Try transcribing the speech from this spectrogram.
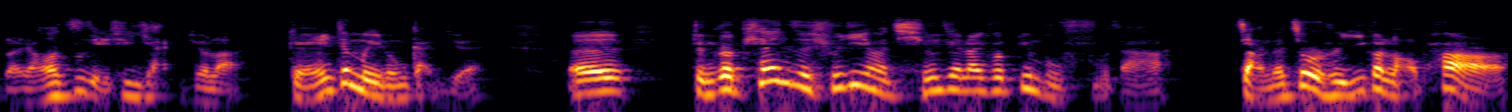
子，然后自己去演去了，给人这么一种感觉。呃，整个片子实际上情节来说并不复杂，讲的就是一个老炮儿。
